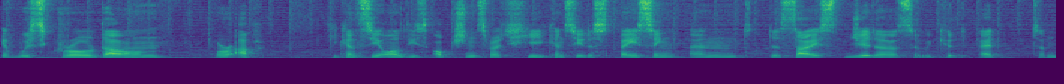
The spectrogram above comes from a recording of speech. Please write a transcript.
if we scroll down or up, you can see all these options right here. You can see the spacing and the size jitter. So we could add some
